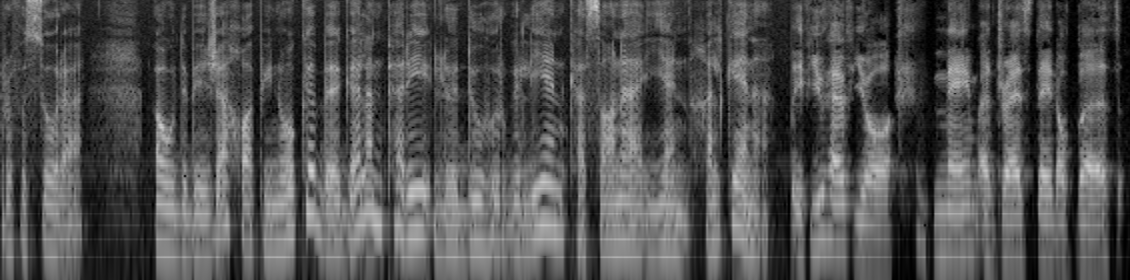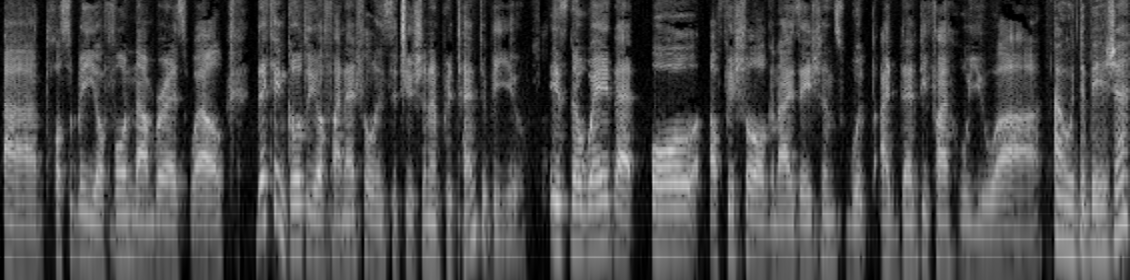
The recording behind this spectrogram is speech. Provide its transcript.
profesor e. if you have your name, address, date of birth, uh, possibly your phone number as well, they can go to your financial institution and pretend to be you. It's the way that all official organizations would identify who you are. ئەو دەبێژە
